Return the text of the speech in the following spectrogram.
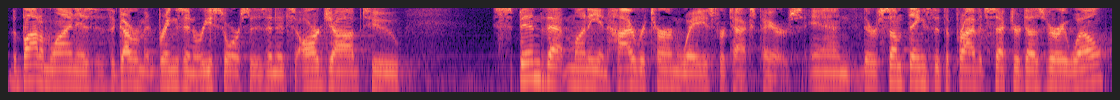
the bottom line is, is the government brings in resources, and it's our job to spend that money in high return ways for taxpayers. And there's some things that the private sector does very well,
